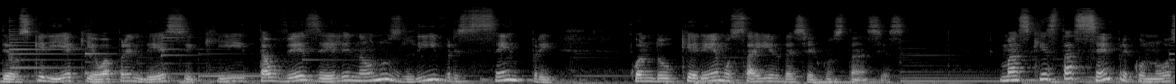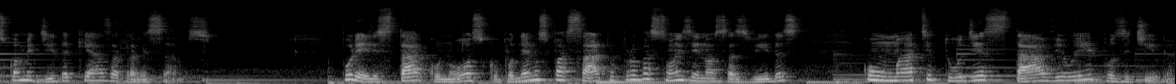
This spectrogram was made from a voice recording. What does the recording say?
Deus queria que eu aprendesse que talvez Ele não nos livre sempre quando queremos sair das circunstâncias, mas que está sempre conosco à medida que as atravessamos. Por Ele estar conosco, podemos passar por provações em nossas vidas com uma atitude estável e positiva,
